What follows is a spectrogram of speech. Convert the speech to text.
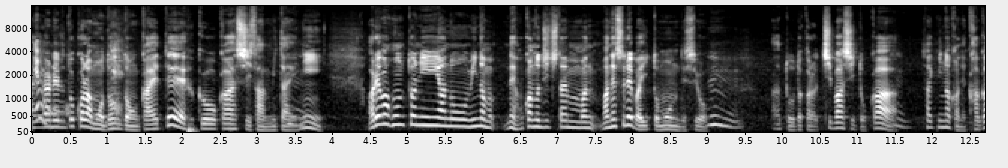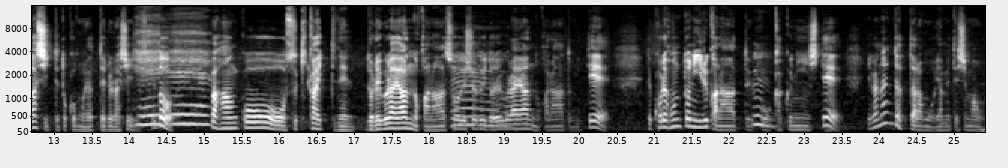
え。変えられるところはもうどんどん変えて、福岡市さんみたいに、あれは本当にあのみんなもね他の自治体もま真似すればいいと思うんですよ。うん。あとだから千葉市とか、うん。最近なんかね加賀市ってとこもやってるらしいですけど。ぱハンコを押す機会ってねどれぐらいあんのかなそういう書類どれぐらいあんのかなと見てでこれ本当にいるかなってこうん。う確認して、いらないんだったらもうやめてしまおうと。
